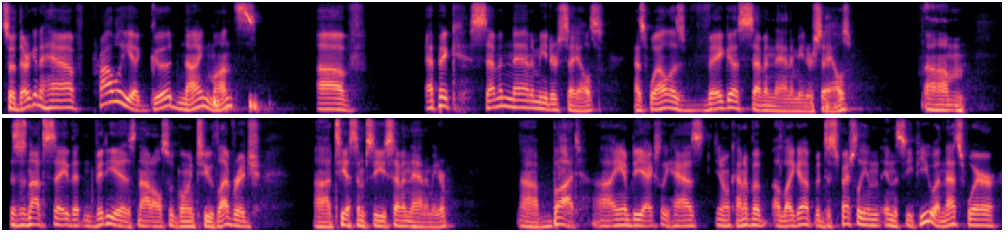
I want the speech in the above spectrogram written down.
so they're going to have probably a good nine months of EPYC 7 nanometer sales, as well as Vega 7 nanometer sales. Um, this is not to say that NVIDIA is not also going to leverage uh, TSMC 7 nanometer. Uh, but uh, AMD actually has, you know, kind of a, a leg up, especially in, in the CPU, and that's where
